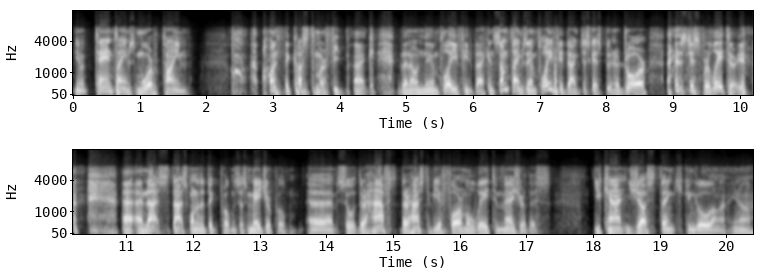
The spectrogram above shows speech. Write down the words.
you know, 10 times more time on the customer feedback than on the employee feedback. And sometimes the employee feedback just gets put in a drawer and it's just for later. Yeah? Uh, and that's that's one of the big problems. It's a major problem. Uh, so there have there has to be a formal way to measure this. You can't just think you can go on it, you know.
